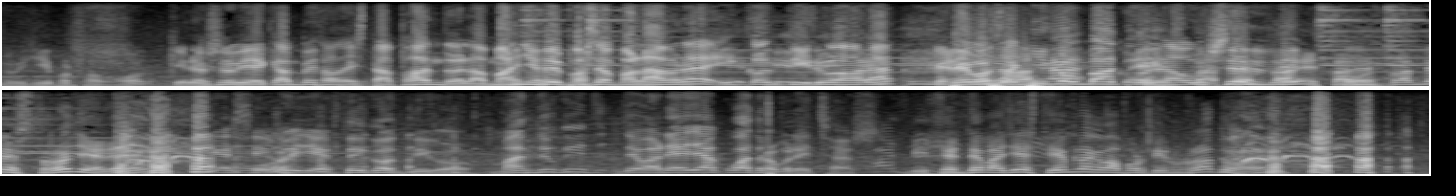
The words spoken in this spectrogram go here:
Luigi, por favor. Que no se olvide que ha empezado destapando el amaño de pasapalabra y continúa ahora. Queremos aquí combate. Con la ausencia. Estás en plan destroyer, ¿eh? que sí, Luigi, estoy contigo. Mandzukic llevaría ya cuatro brechas. Vicente Vallés tiembla que va por ti en un rato, ¿eh?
